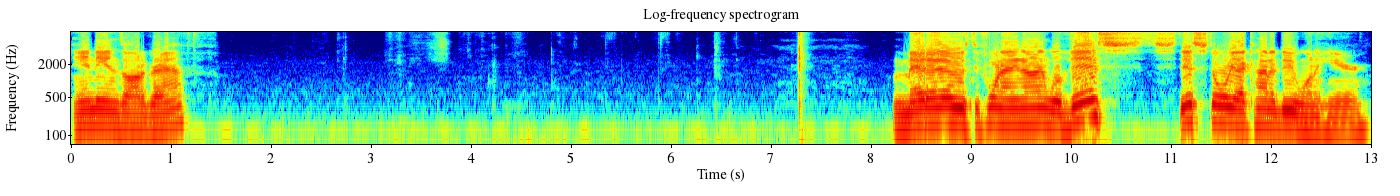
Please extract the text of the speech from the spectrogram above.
Indians autograph. Meadows to 499. Well, this this story I kind of do want to hear.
